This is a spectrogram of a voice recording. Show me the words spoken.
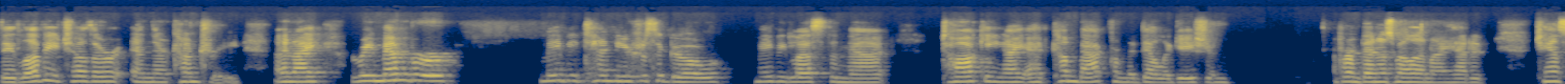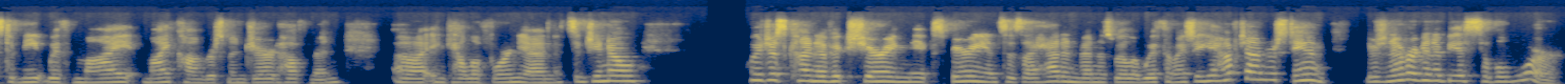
They love each other and their country. And I remember maybe 10 years ago, maybe less than that, talking. I had come back from a delegation from Venezuela, and I had a chance to meet with my my congressman Jared Huffman uh, in California, and I said, you know, we're just kind of sharing the experiences I had in Venezuela with him. I said, you have to understand, there's never going to be a civil war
